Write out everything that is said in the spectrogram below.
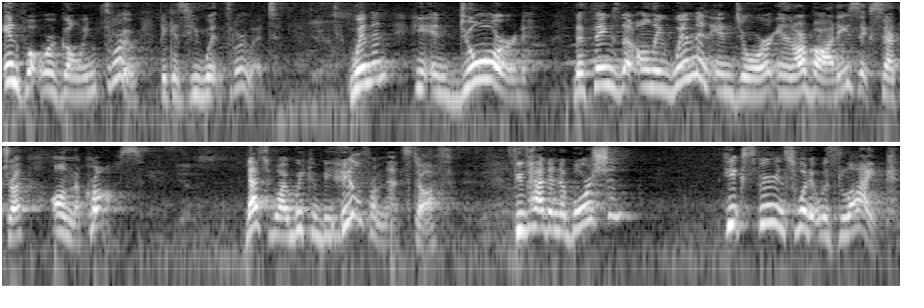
in what we're going through because he went through it. Women, he endured the things that only women endure in our bodies, etc., on the cross. That's why we can be healed from that stuff. If you've had an abortion, he experienced what it was like.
